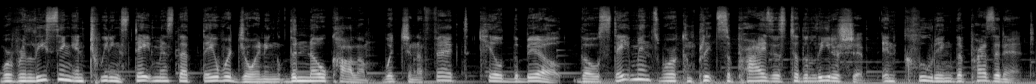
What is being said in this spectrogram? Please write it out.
were releasing and tweeting statements that they were joining the no column, which in effect killed the bill. Those statements were complete surprises to the leadership, including the president.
